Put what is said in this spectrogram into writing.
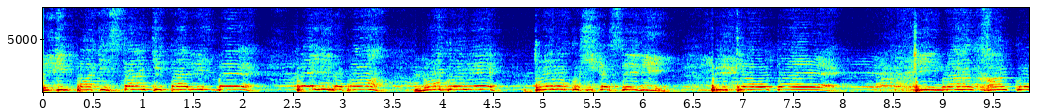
लेकिन पाकिस्तान की तारीख में पहली दफ़ा लोगों ने दोनों को शिकस्त दे। फिर क्या होता है कि इमरान खान को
